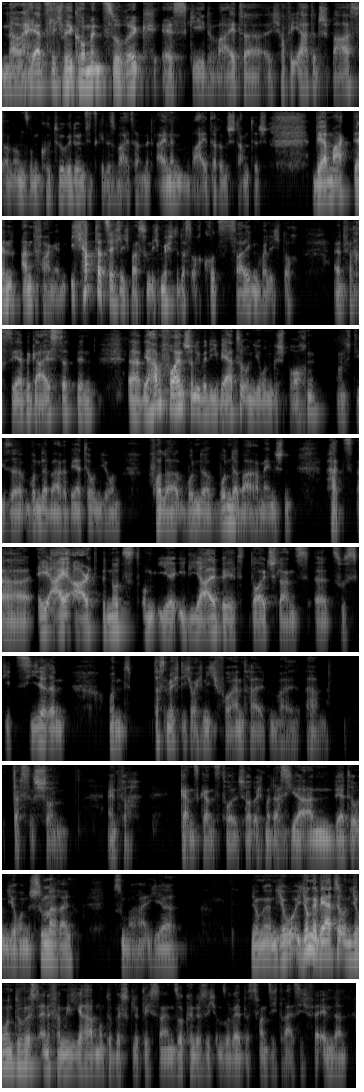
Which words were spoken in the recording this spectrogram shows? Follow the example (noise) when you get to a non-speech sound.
Na, herzlich willkommen zurück. Es geht weiter. Ich hoffe, ihr hattet Spaß an unserem Kulturgedöns. Jetzt geht es weiter mit einem weiteren Stammtisch. Wer mag denn anfangen? Ich habe tatsächlich was und ich möchte das auch kurz zeigen, weil ich doch einfach sehr begeistert bin. Äh, wir haben vorhin schon über die Werteunion gesprochen und diese wunderbare Werteunion voller wunder, wunderbarer Menschen hat äh, AI-Art benutzt, um ihr Idealbild Deutschlands äh, zu skizzieren. Und das möchte ich euch nicht vorenthalten, weil ähm, das ist schon einfach ganz, ganz toll. Schaut euch mal das hier an, Werteunion. Zoom mal rein. Zoom mal rein. Hier, junge, junge Werteunion, du wirst eine Familie haben und du wirst glücklich sein. So könnte sich unsere Welt bis 2030 verändern.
